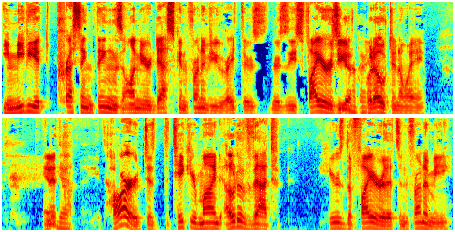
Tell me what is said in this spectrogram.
immediate pressing things on your desk in front of you. Right? There's there's these fires you have to put out in a way, and it's yeah. it's hard to, to take your mind out of that. Here's the fire that's in front of me,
